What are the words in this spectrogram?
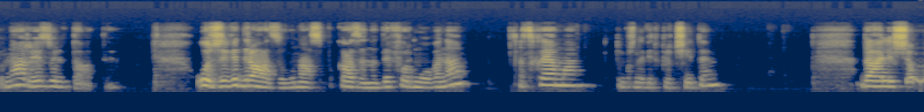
тобто на результати. Отже, відразу у нас показана деформована схема, то можна відключити. Далі, що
